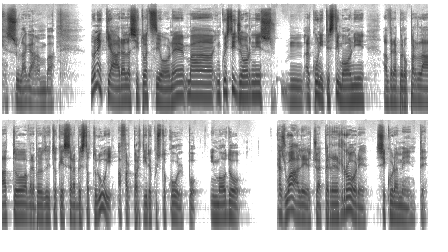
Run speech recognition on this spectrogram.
sulla gamba. Non è chiara la situazione, ma in questi giorni mh, alcuni testimoni avrebbero parlato, avrebbero detto che sarebbe stato lui a far partire questo colpo in modo casuale, cioè per errore sicuramente.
